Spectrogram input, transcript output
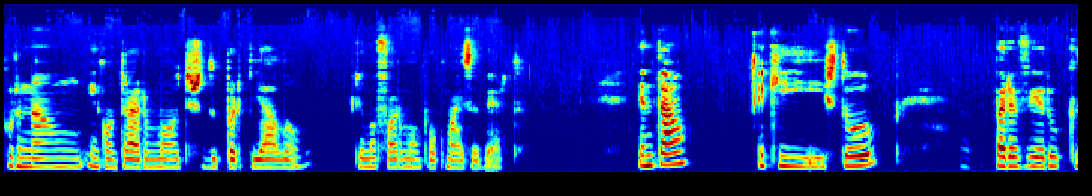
por não encontrar modos de partilhá-lo de uma forma um pouco mais aberta. Então, aqui estou para ver o que,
